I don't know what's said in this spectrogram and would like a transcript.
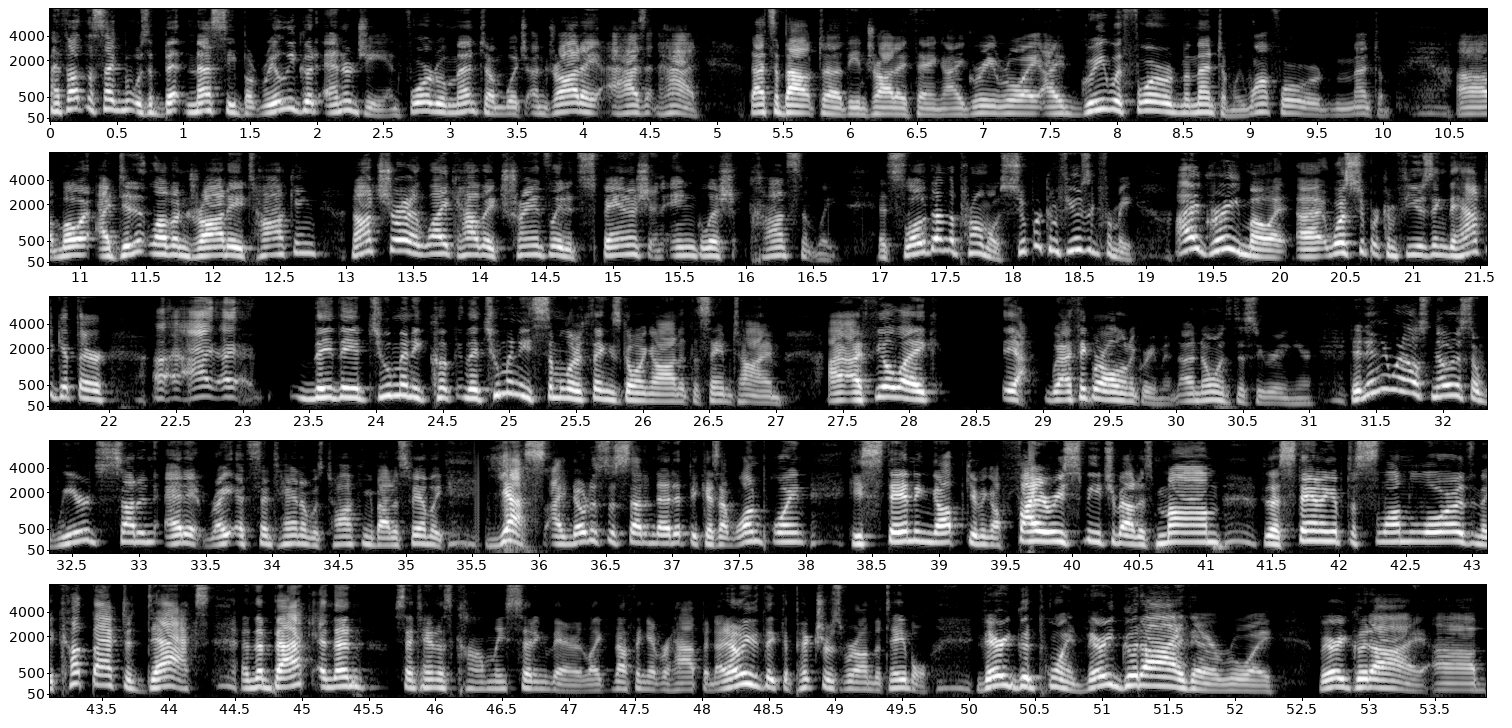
I thought the segment was a bit messy, but really good energy and forward momentum, which Andrade hasn't had. That's about uh, the Andrade thing. I agree, Roy. I agree with forward momentum. We want forward momentum. Uh, Mo, I didn't love Andrade talking. Not sure I like how they translated Spanish and English constantly. It slowed down the promo. Super confusing for me. I agree, Mo. Uh, it was super confusing. They have to get their. I, I, they they had too many cook. They had too many similar things going on at the same time. I, I feel like yeah, I think we're all in agreement. Uh, no one's disagreeing here. Did anyone else notice a weird sudden edit right as Santana was talking about his family? Yes, I noticed a sudden edit because at one point he's standing up giving a fiery speech about his mom, standing up to slumlords, and they cut back to Dax, and then back, and then Santana's calmly sitting there like nothing ever happened. I don't even think the pictures were on the table. Very good point. Very good eye there, Roy. Very good eye. Uh,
